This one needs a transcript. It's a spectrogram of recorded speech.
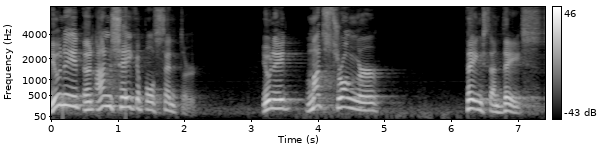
You need an unshakable center. You need much stronger things than these.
